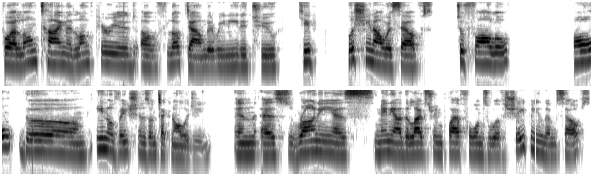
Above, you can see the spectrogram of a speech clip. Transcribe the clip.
for a long time, a long period of lockdown where we needed to keep pushing ourselves to follow all the um, innovations on technology. And as Ronnie, as many other live stream platforms were shaping themselves,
